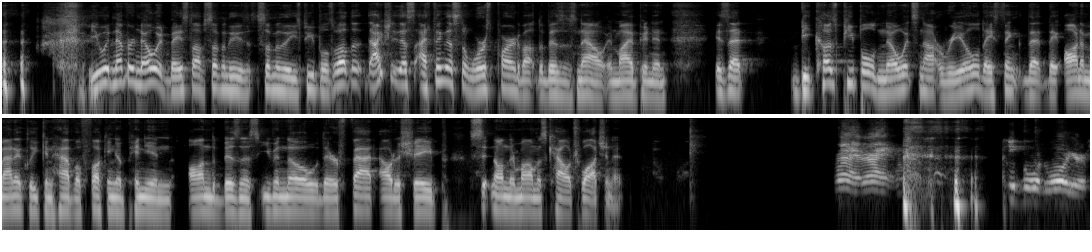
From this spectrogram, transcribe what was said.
you would never know it based off some of these some of these people's well th- actually that's i think that's the worst part about the business now in my opinion is that because people know it's not real they think that they automatically can have a fucking opinion on the business even though they're fat out of shape sitting on their mama's couch watching it Right, right. Keyboard warriors.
